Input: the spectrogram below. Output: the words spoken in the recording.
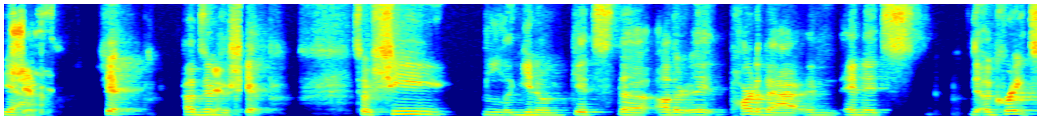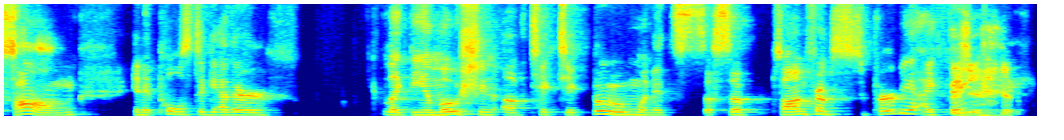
Yeah, Shipp. Ship, Alexandra Shipp. So she, you know, gets the other it- part of that, and and it's a great song, and it pulls together like the emotion of Tick Tick Boom when it's a su- song from Superbia, I think. right.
